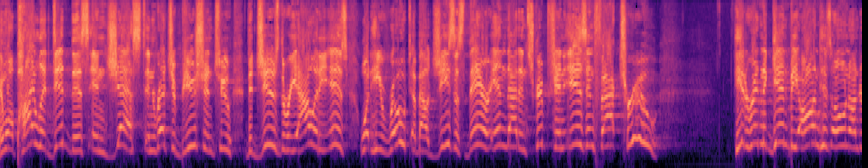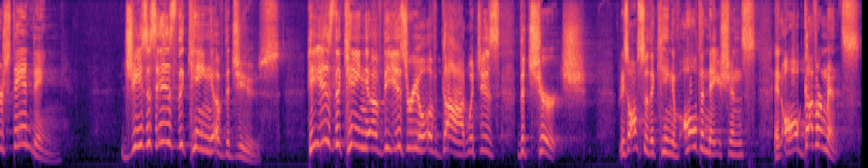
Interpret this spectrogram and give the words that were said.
And while Pilate did this in jest, in retribution to the Jews, the reality is what he wrote about Jesus there in that inscription is in fact true. He had written again beyond his own understanding. Jesus is the king of the Jews. He is the king of the Israel of God, which is the church. But he's also the king of all the nations and all governments.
